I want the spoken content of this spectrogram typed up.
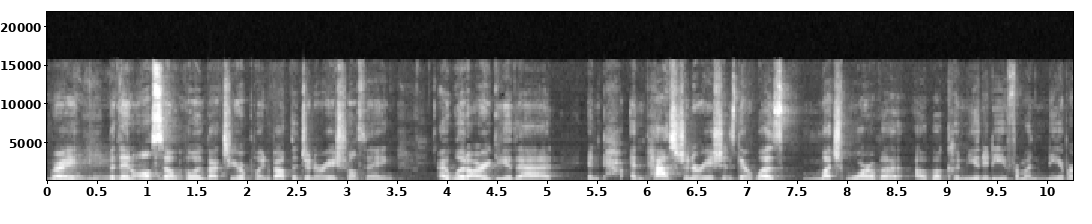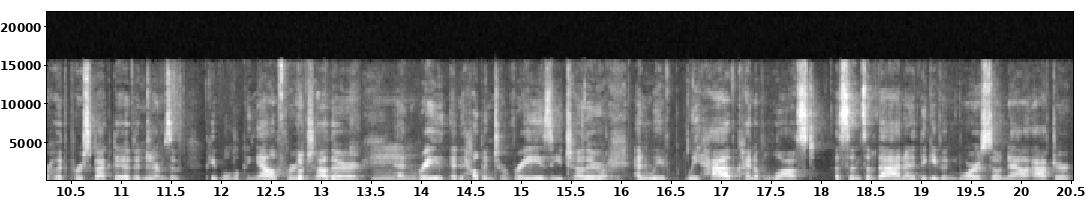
right? But then also going back to your point about the generational thing, I would argue that in, in past generations there was much more of a of a community from a neighborhood perspective Mm-hmm. in terms of people looking out for each other and raise and helping to raise each other Right. and we've we have kind of lost a sense of that and i think even more so now after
